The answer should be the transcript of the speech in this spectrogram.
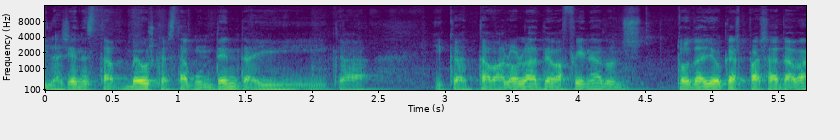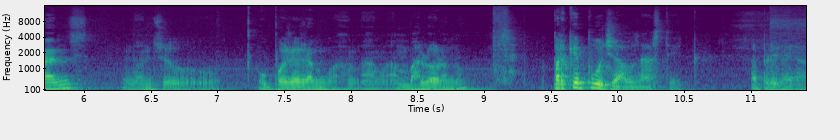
i la gent està, veus que està contenta i, i que, i que t'avalora la teva feina, doncs tot allò que has passat abans doncs ho, ho poses en, en, en valor. No? Per què puja el Nàstic a primera?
